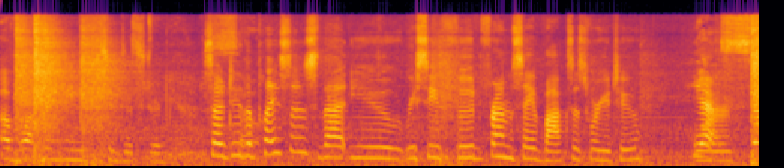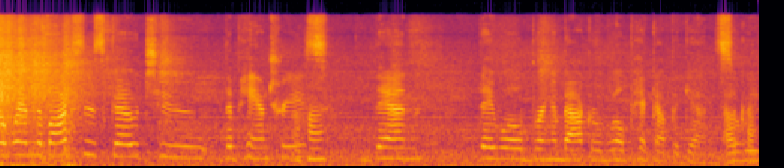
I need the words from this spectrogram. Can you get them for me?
of what we need to distribute. So, do the places that you receive food from save boxes for you too? Yes. So when the boxes go to the pantries, Uh-huh. then they will bring them back or we'll pick up again. So Okay. we,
